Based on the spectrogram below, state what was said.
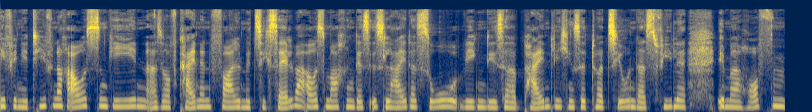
definitiv nach außen gehen, also auf keinen Fall mit sich selber ausmachen. Das ist leider so wegen dieser peinlichen Situation, dass viele immer hoffen,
